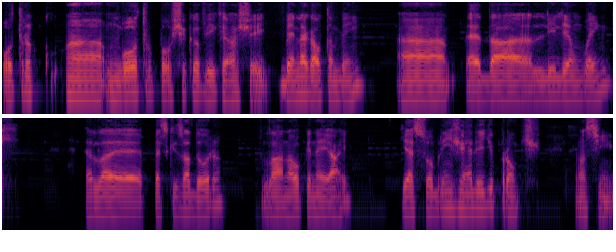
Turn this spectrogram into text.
Outra, uh, um outro post que eu vi que eu achei bem legal também uh, é da Lilian Wang, ela é pesquisadora lá na OpenAI e é sobre engenharia de prompt. Então, assim,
